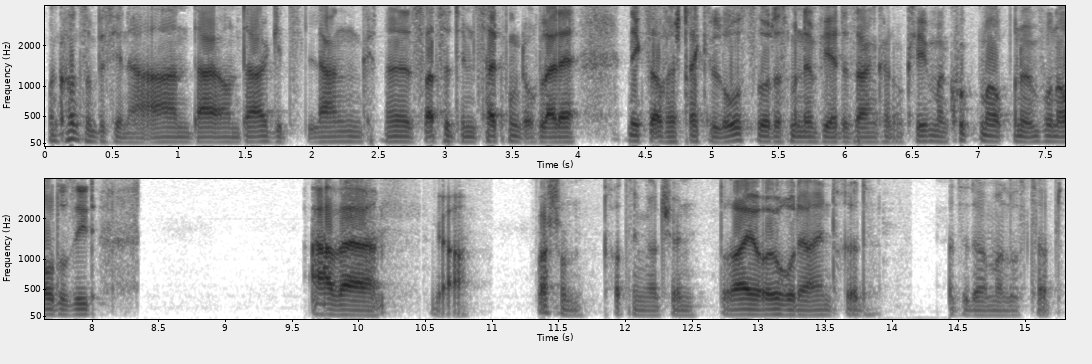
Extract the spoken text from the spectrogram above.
man konnte so ein bisschen erahnen, da und da geht's lang. Ne? Es war zu dem Zeitpunkt auch leider nichts auf der Strecke los, so dass man irgendwie hätte sagen können, okay, man guckt mal, ob man irgendwo ein Auto sieht. Aber ja, war schon trotzdem ganz schön. Drei Euro der Eintritt, falls ihr da mal Lust habt.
